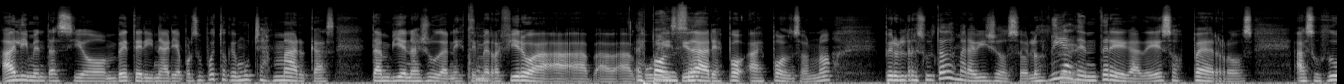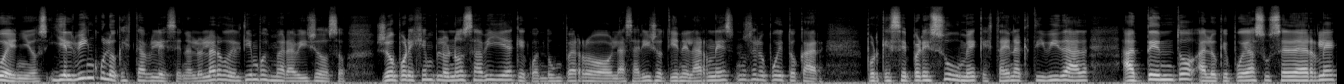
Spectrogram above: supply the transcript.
alimentación, veterinaria, por supuesto que muchas marcas también ayudan, este, me refiero a, a- a- publicidad, a sponsor, ¿no? Pero el resultado es maravilloso. Los días Sí. de entrega de esos perros a sus dueños y el vínculo que establecen a lo largo del tiempo es maravilloso. Yo, por ejemplo, no sabía que cuando un perro lazarillo tiene el arnés no se lo puede tocar porque se presume que está en actividad atento a lo que pueda sucederle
